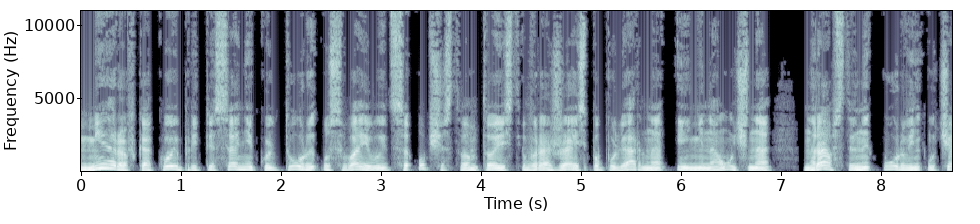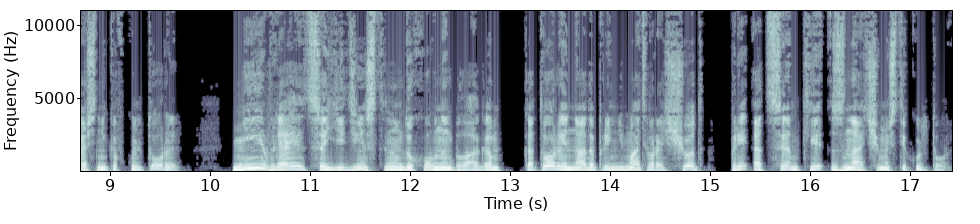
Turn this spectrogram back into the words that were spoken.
Мера, в какой предписание культуры усваивается обществом, то есть, выражаясь популярно и ненаучно, нравственный уровень участников культуры, не является единственным духовным благом, которое надо принимать в расчет при оценке значимости культуры.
